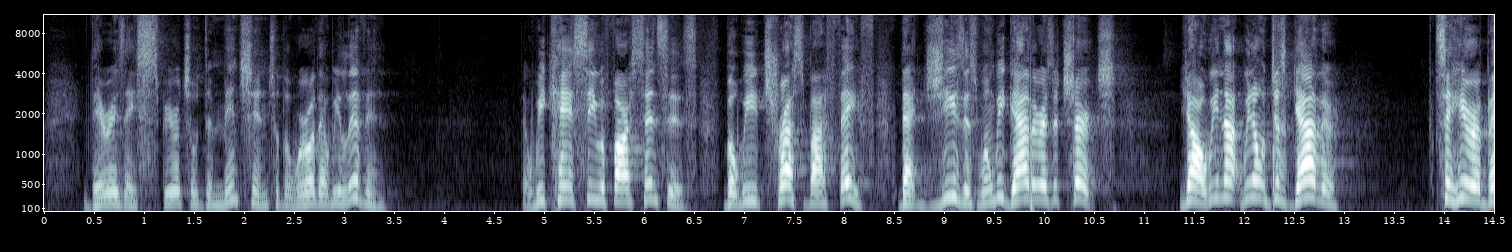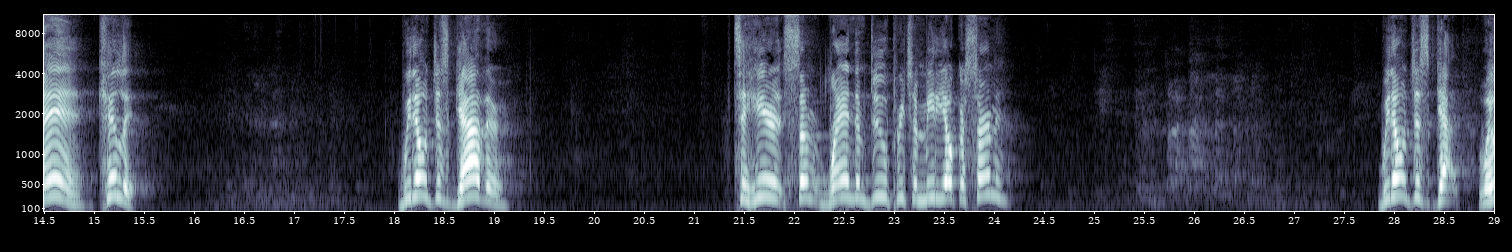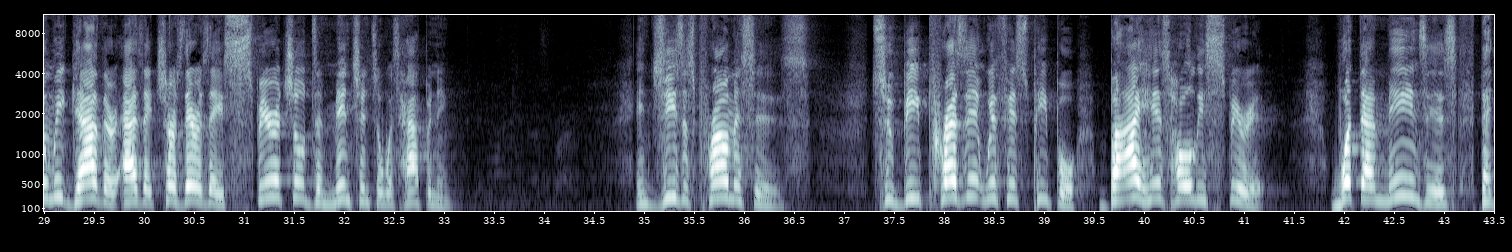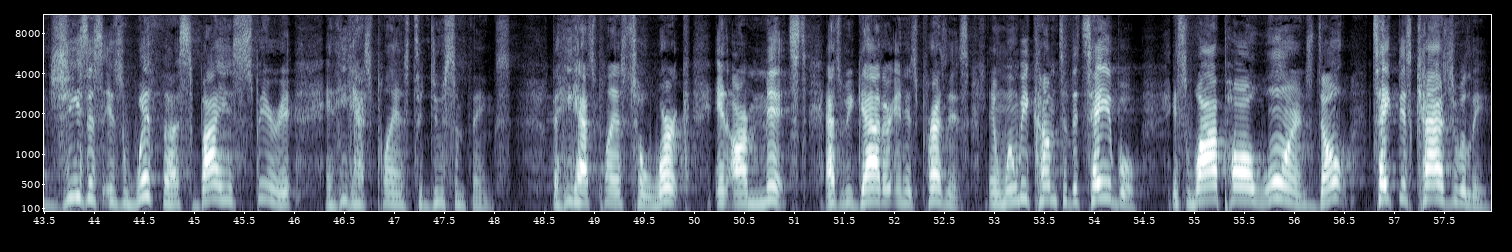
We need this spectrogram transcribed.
there is a spiritual dimension to the world that we live in that we can't see with our senses, but we trust by faith that Jesus, when we gather as a church, Y'all, we not we don't just gather to hear a band kill it. We don't just gather to hear some random dude preach a mediocre sermon. We don't just get when we gather as a church, there is a spiritual dimension to what's happening. And Jesus promises to be present with his people by his Holy Spirit what that means is that Jesus is with us by his Spirit, and he has plans to do some things. That he has plans to work in our midst as we gather in his presence. And when we come to the table, it's why Paul warns don't take this casually.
